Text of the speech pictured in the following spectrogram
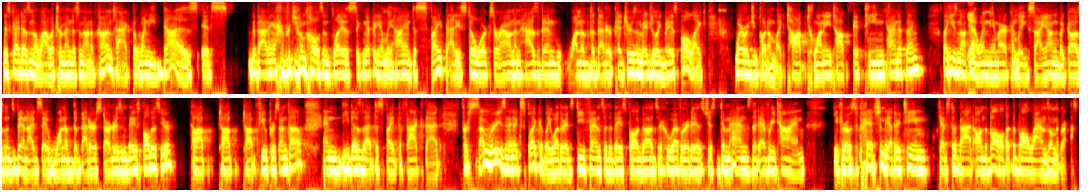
this guy doesn't allow a tremendous amount of contact, but when he does, it's the batting average on balls in play is significantly high. And despite that, he still works around and has been one of the better pitchers in Major League Baseball. Like, where would you put him? Like top 20, top 15 kind of thing? Like, he's not going to win the American League Cy Young, but Gausman's been, I'd say, one of the better starters in baseball this year top top top few percentile and he does that despite the fact that for some reason inexplicably whether it's defense or the baseball gods or whoever it is just demands that every time he throws a pitch and the other team gets their bat on the ball that the ball lands on the grass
